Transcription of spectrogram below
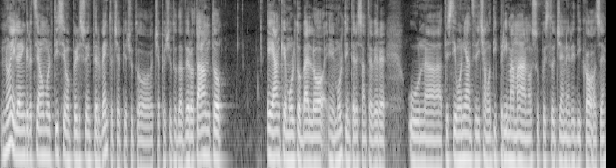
noi la ringraziamo moltissimo per il suo intervento, ci è piaciuto, ci è piaciuto davvero tanto è anche molto bello e molto interessante avere una testimonianza, diciamo, di prima mano su questo genere di cose.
